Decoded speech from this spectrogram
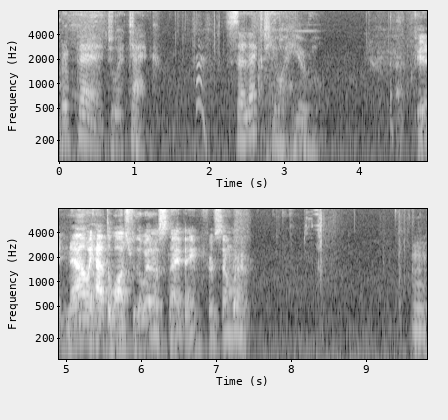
Prepare to attack. Select your hero. Okay, now we have to watch for the widow sniping for somewhere. Mm.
